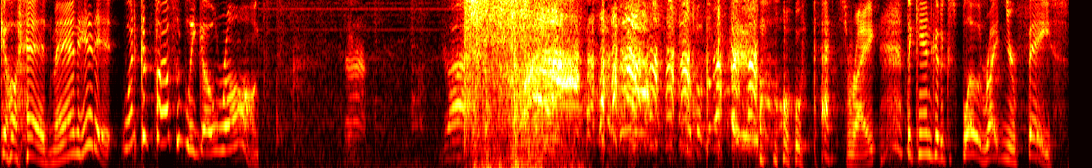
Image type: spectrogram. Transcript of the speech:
Go ahead, man, hit it. What could possibly go wrong? Oh, that's right. The can could explode right in your face.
